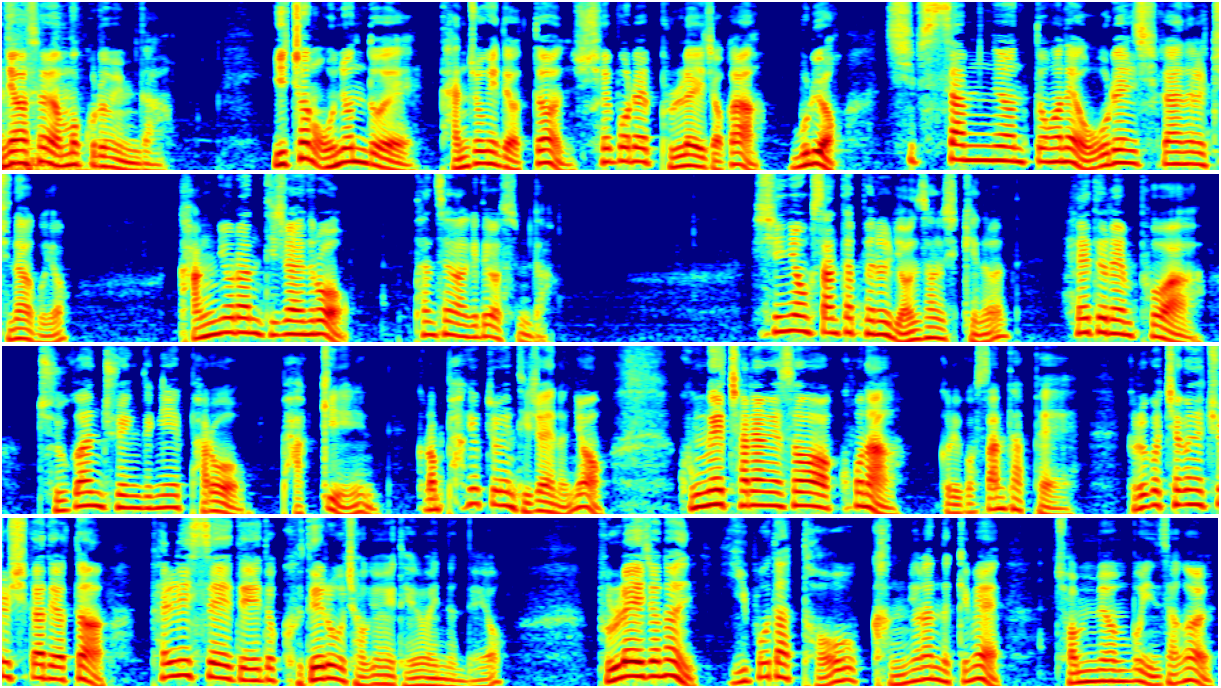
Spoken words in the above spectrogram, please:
안녕하세요. 연목구름입니다. 2005년도에 단종이 되었던 쉐보레 블레이저가 무려 13년 동안의 오랜 시간을 지나고요. 강렬한 디자인으로 탄생하게 되었습니다. 신형 산타페를 연상시키는 헤드램프와 주간 주행 등이 바로 바뀐 그런 파격적인 디자인은요. 국내 차량에서 코나 그리고 산타페 그리고 최근에 출시가 되었던 펠리세이드에도 그대로 적용이 되어 있는데요. 블레이저는 이보다 더욱 강렬한 느낌의 전면부 인상을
